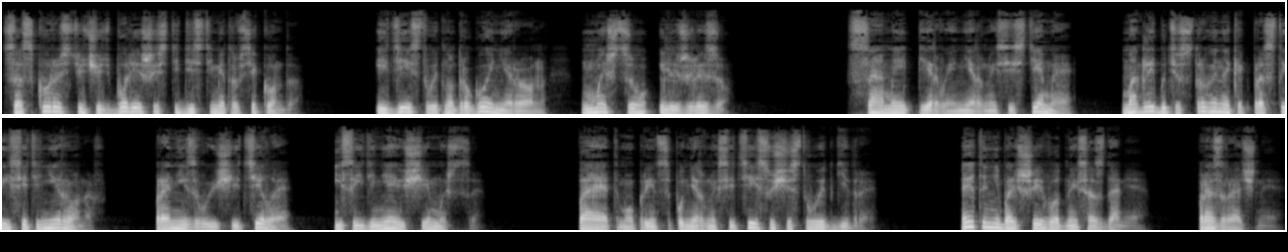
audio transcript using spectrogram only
со скоростью чуть более 60 метров в секунду и действует на другой нейрон, мышцу или железу. Самые первые нервные системы могли быть устроены как простые сети нейронов, пронизывающие тело и соединяющие мышцы. По этому принципу нервных сетей существуют гидры. Это небольшие водные создания, прозрачные,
